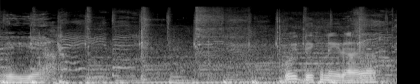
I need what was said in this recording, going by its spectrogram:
यही है। यार कोई दिख नहीं रहा यार।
